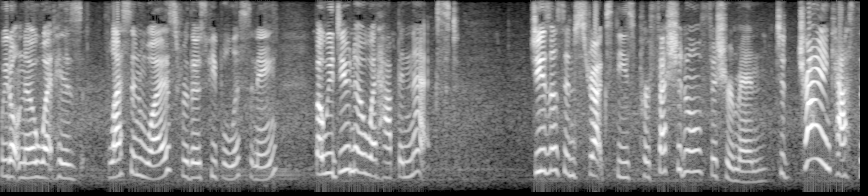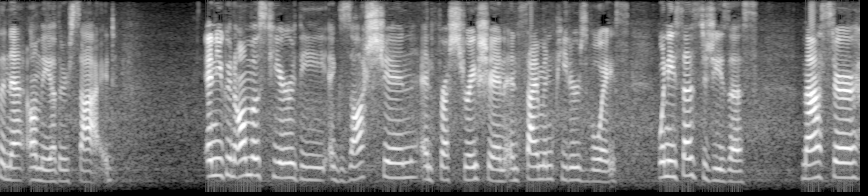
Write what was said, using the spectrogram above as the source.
We don't know what his lesson was for those people listening, but we do know what happened next. Jesus instructs these professional fishermen to try and cast the net on the other side. And you can almost hear the exhaustion and frustration in Simon Peter's voice when he says to Jesus, Master,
